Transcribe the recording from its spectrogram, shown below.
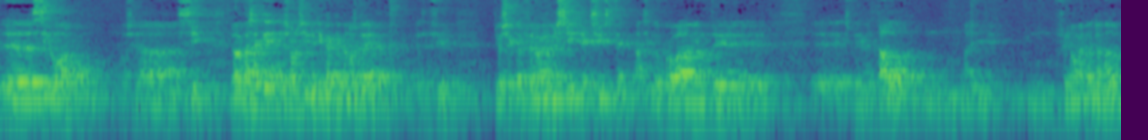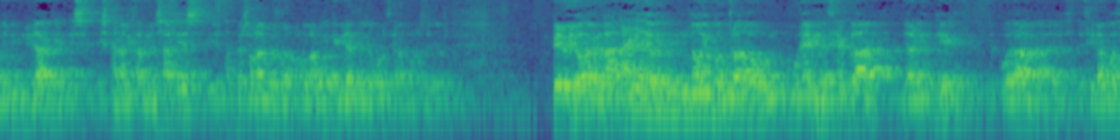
eh, sí lo hago, o sea, sí. Lo que pasa es que eso no significa que me los crea, es decir, yo sé que el fenómeno en sí existe, ha sido probadamente eh, experimentado, Mm, hay un fenómeno llamado mediunidad, que es, es canalizar mensajes y estas personas, pues bueno, a lo largo de mi vida he podido conocer algunos de ellos. Pero yo, la verdad, a día de hoy no he encontrado aún una evidencia clara de alguien que te pueda eh, decir algo al 100%.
